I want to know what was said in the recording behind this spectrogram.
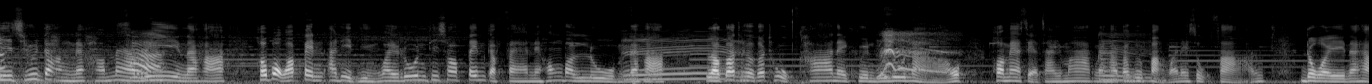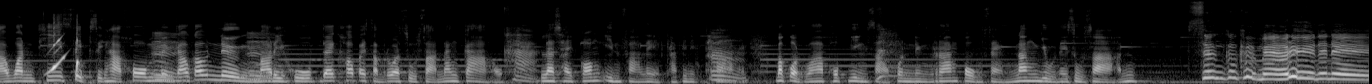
นี้ชื่อดังนะคะแมรี่นะคะเขาบอกว่าเป็นอดีตหญิงวัยรุ่นที่ชอบเต้นกับแฟนในห้องบอลลูมนะคะ อืม แล้วก็เธอก็ถูกฆ่าในคืนฤดูหนาว พ่อแม่เสียใจมากนะคะ อืมก็คือฝังไว้ในสุสาน โดยนะคะวันที่ 10 สิงหาคม อืม1991 มารีฮูฟได้เข้าไปสำรวจสุสานดังกล่าว ค่ะ และใช้กล้องอินฟราเรดครับพี่นิกถ่ายอืม ปรากฏว่าพบหญิงสาวคนหนึ่งร่างโปร่งแสงนั่งอยู่ในสุสาน ซึ่งก็คือแมรี่นั่นเอง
